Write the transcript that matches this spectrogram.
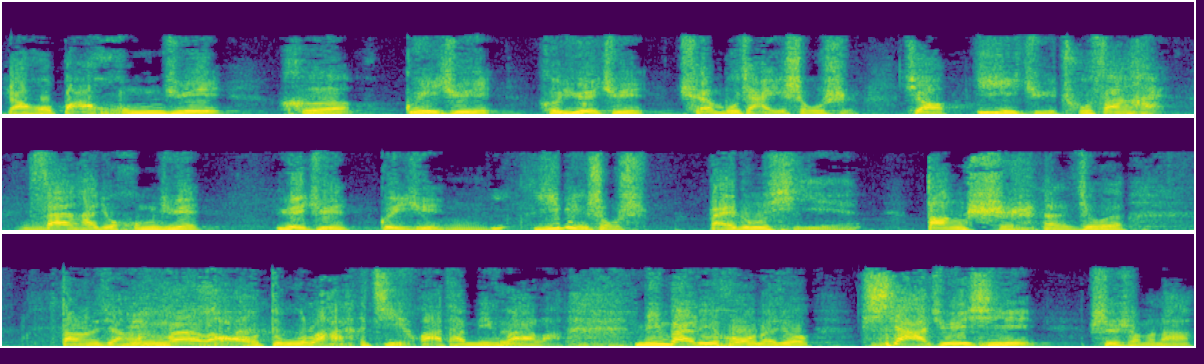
然后把红军和桂军和粤军全部加以收拾，叫一举除三害。三害就红军、粤军、桂军一并收拾。白崇禧当时就当时想明白了，好毒辣的计划，他明白了。明白了以后呢，就下决心是什么呢？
